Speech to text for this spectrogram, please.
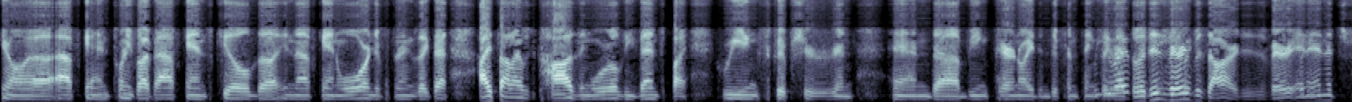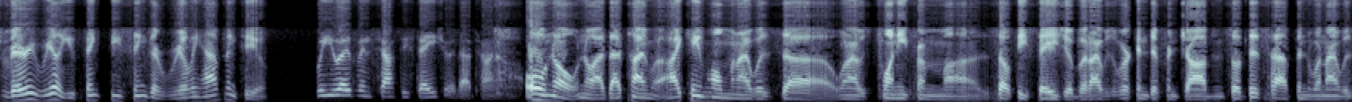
you know, uh, Afghan 25 Afghans killed uh, in the Afghan war and different things like that. I thought I was causing world events by reading scripture and and uh, being paranoid and different things like that. So it is very bizarre. It is very and, and it's very real. You think these things are really happening to you. Were you over in Southeast Asia at that time? Oh no, no. At that time, I came home when I was uh, when I was 20 from uh, Southeast Asia, but I was working different jobs, and so this happened when I was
